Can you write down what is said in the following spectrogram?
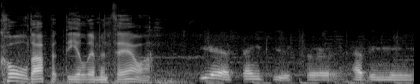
called up at the 11th hour. Yeah, thank you for having me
